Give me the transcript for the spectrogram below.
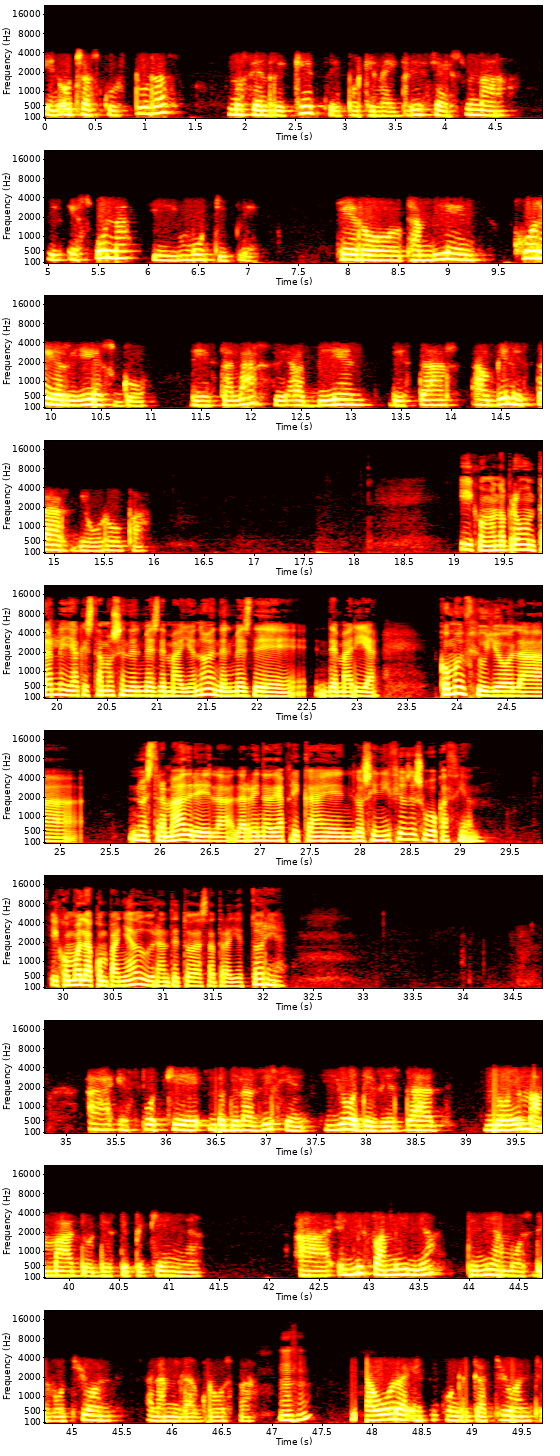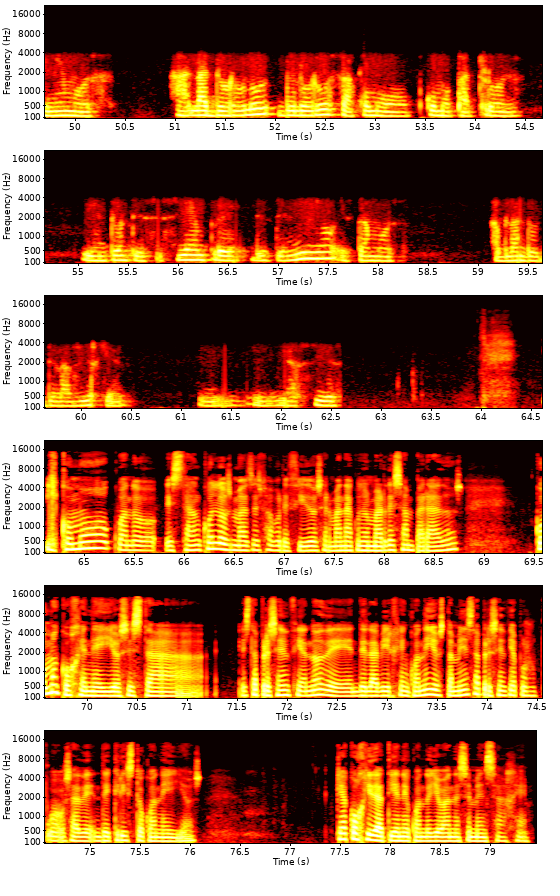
en otras culturas nos enriquece porque la iglesia es una, es una y múltiple, pero también corre riesgo de instalarse al bien de estar, al bienestar de Europa Y como no preguntarle, ya que estamos en el mes de mayo, ¿no? En el mes de, María, ¿cómo influyó la, nuestra madre, la, reina de África, en los inicios de su vocación? ¿Y cómo la ha acompañado durante toda esta trayectoria? Ah, es porque lo de la Virgen, yo de verdad lo he mamado desde pequeña. Ah, en mi familia teníamos devoción a la milagrosa. Y ahora en mi congregación tenemos a la dolorosa como, como patrona. Y entonces siempre desde niño estamos hablando de la Virgen. Y, así es. ¿Y cómo cuando están con los más desfavorecidos, hermana, con los más desamparados, cómo acogen ellos esta, esta presencia ¿no? de, la Virgen con ellos? También esta presencia, por supuesto, o sea, de Cristo con ellos. ¿Qué acogida tiene cuando llevan ese mensaje?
